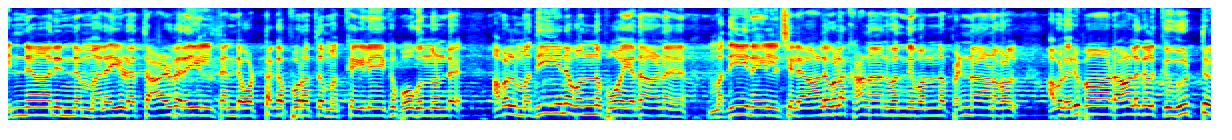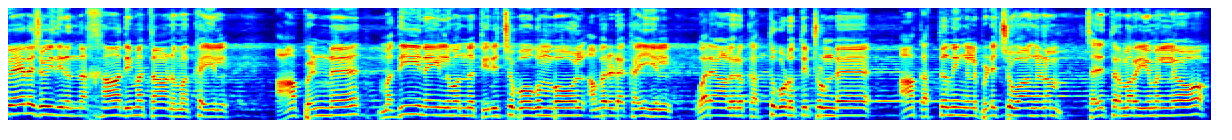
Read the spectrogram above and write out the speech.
ഇന്നാലിന്ന മലയുടെ താഴ്വരയിൽ തന്റെ ഒട്ടകപ്പുറത്ത് മക്കയിലേക്ക് പോകുന്നുണ്ട്. അവൾ മദീന വന്നു പോയതാണ്. മദീനയിൽ ചില ആളുകളെ കാണാൻ വന്ന് വന്ന പെണ്ണാണവൾ. അവൾ ഒരുപാട് ആളുകൾക്ക് വീട്ടുവേല ചെയ്തിരുന്ന ഹാദിമത്താണ് മക്കയിൽ. ആ പെണ്ണ് മദീനയിൽ വന്ന് തിരിച്ചു പോകുമ്പോൾ അവരുടെ കയ്യിൽ ഒരാളൊരു കത്ത് കൊടുത്തിട്ടുണ്ട്. ആ കത്ത് നിങ്ങൾ പിടിച്ചു വാങ്ങണം. ചരിത്രമറിയുമല്ലോ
